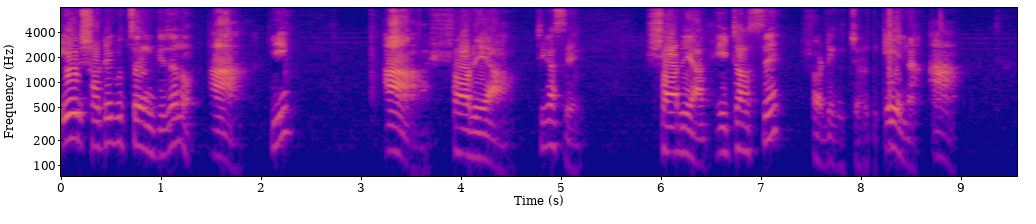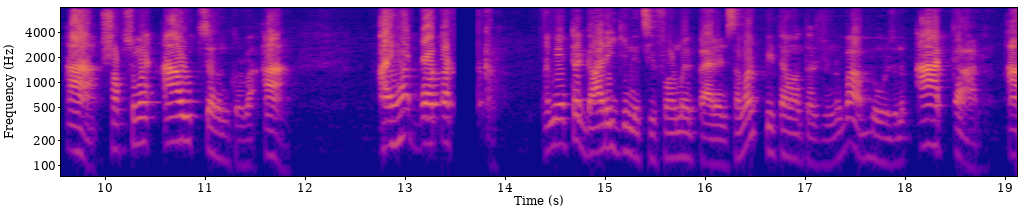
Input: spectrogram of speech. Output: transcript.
এর সঠিক উচ্চারণ কি জানো? আ। কি? আ, সরে আ। ঠিক আছে? সরে আ। এটা হচ্ছে সঠিক উচ্চারণ। এ না, আ। আ, সবসময় আ উচ্চারণ করবা, আ। আই হ্যাভ বট আমি একটা গাড়ি কিনেছি ফর মাই প্যারেন্টস আমার পিতামাতার জন্য বা আব্বুর জন্য। আকার আ,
